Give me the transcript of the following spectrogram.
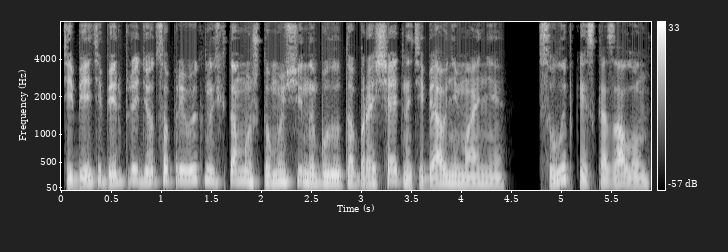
тебе теперь придется привыкнуть к тому, что мужчины будут обращать на тебя внимание», с улыбкой сказал он.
